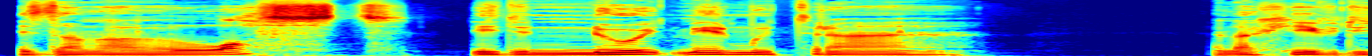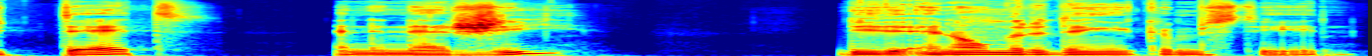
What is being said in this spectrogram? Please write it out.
is dan een last die je nooit meer moet dragen. En dat geeft je tijd en energie die je in andere dingen kunt besteden.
